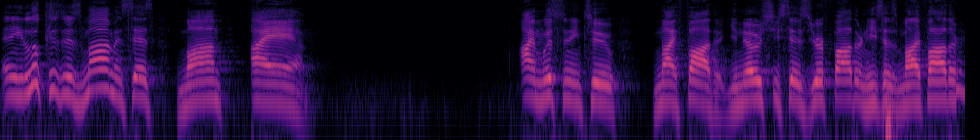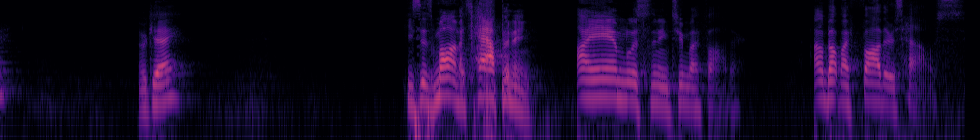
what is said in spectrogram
And he looks at his mom and says, Mom, I am. I'm listening to my father. You know, she says, Your father, and he says, My father. Okay? He says, Mom, it's happening. I am listening to my father. I'm about my father's house.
